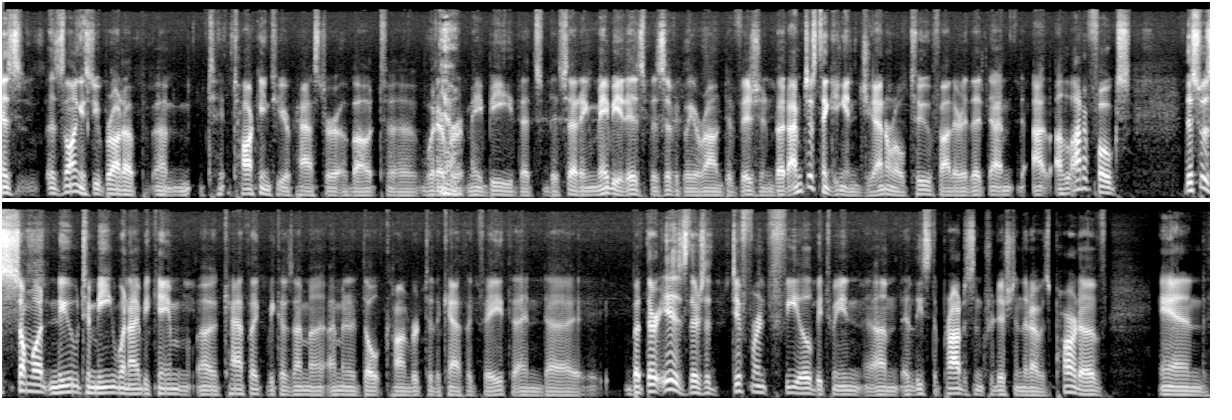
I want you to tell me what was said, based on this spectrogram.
as as long as you brought up um, t- talking to your pastor about uh, whatever Yeah. it may be that's besetting, maybe it is specifically around division, but I'm just thinking in general too, Father, that um, a, a lot of folks. This was somewhat new to me when I became uh, Catholic because I'm a I'm an adult convert to the Catholic faith, and uh, but there is there's a different feel between um, at least the Protestant tradition that I was part of and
